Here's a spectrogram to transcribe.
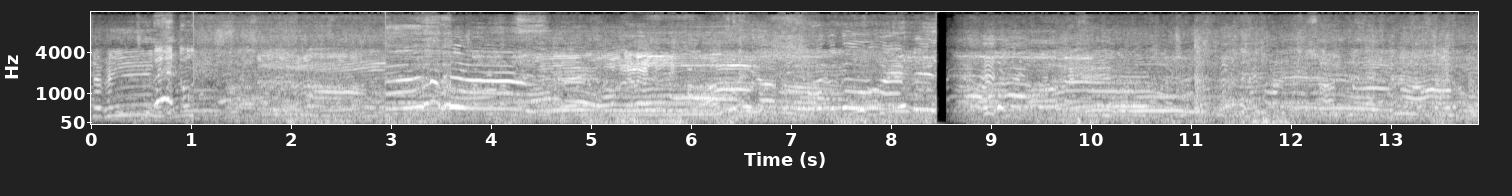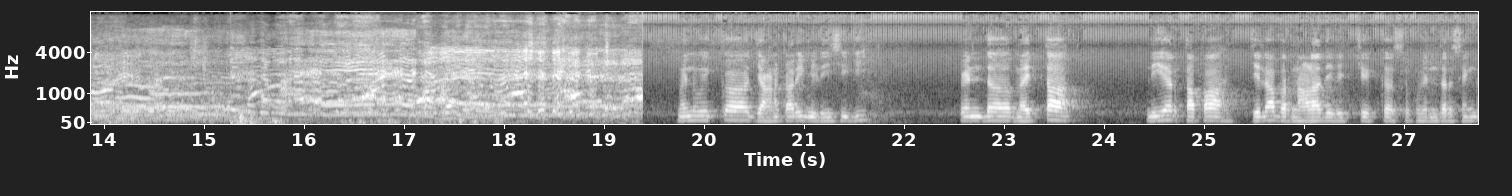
ਸ਼ਹੀਦ ਮੈਨੂੰ ਇੱਕ ਜਾਣਕਾਰੀ ਮਿਲੀ ਸੀਗੀ ਪਿੰਡ ਮਹਿਤਾ, ਨੀਅਰ ਤਪਾ, ਜ਼ਿਲ੍ਹਾ ਬਰਨਾਲਾ ਦੇ ਵਿੱਚ ਇੱਕ ਸੁਖਵਿੰਦਰ ਸਿੰਘ,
